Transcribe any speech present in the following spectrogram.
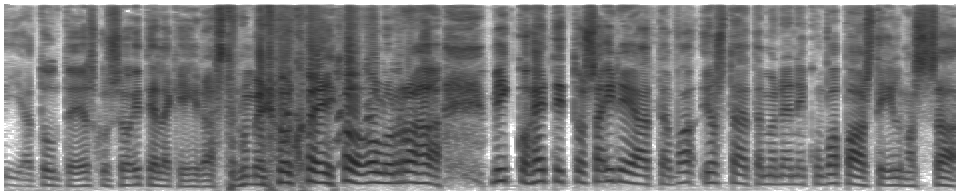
Ja tuntee joskus se on itselläkin hidastunut menoa, kun ei ole ollut rahaa. Mikko heitti tuossa ideaa, että va, jos tämä tämmöinen niin vapaasti ilmassa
